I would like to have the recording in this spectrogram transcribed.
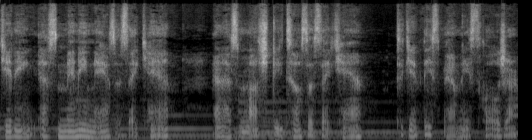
getting as many names as they can and as much details as they can to give these families closure.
